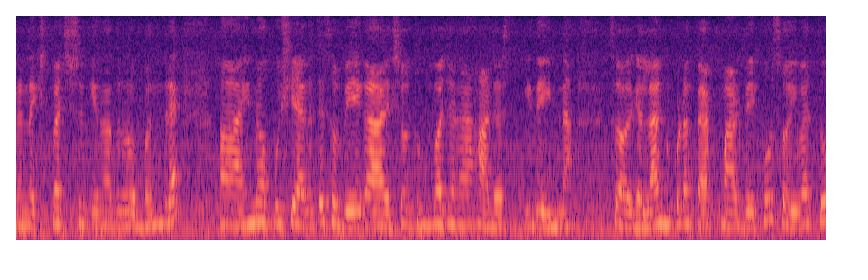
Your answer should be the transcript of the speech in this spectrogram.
ನನ್ನ ನೆಕ್ಸ್ಟ್ ಬ್ಯಾಚಸ್ಗೆ ಏನಾದರೂ ಬಂದರೆ ಇನ್ನೂ ಖುಷಿ ಆಗುತ್ತೆ. ಸೊ ಬೇಗ ಎಷ್ಟೋ ತುಂಬ ಜನ ಆರ್ಡರ್ಸ್ ಇದೆ ಇನ್ನು. ಸೊ ಅವ್ರಿಗೆಲ್ಲನೂ ಕೂಡ ಪ್ಯಾಕ್ ಮಾಡಬೇಕು. ಸೊ ಇವತ್ತು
